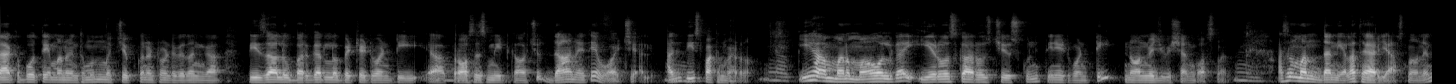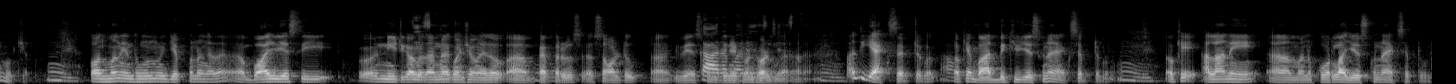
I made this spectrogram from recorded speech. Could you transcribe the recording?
లేకపోతే మనం ఇంతకుముందు చెప్పుకున్నటువంటి విధంగా పిజ్జాలు బర్గర్లో పెట్టేటువంటి ప్రాసెస్ మీట్ కావచ్చు దాన్ని అయితే అవాయిడ్ చేయాలి. అది తీసి పక్కన పెడదాం. ఇక మనం మామూలుగా ఏ రోజుకి ఆ రోజు చేసుకుని తినేటువంటి నాన్ వెజ్ విషయానికి వస్తున్నాం. అసలు మనం దాన్ని ఎలా తయారు చేస్తున్నాం అనేది ముఖ్యం. కొంతమంది ఇంతకుముందు చెప్పుకున్నాం కదా బాయిల్ చేసి నీట్గా దాని కొంచెం ఏదో పెప్పర్ సాల్ట్ వేసుకొని తినేటువంటి వాళ్ళు ఉన్నారు? అది యాక్సెప్టబుల్. ఓకే. బార్బిక్యూ చేసుకున్నా యాక్సెప్టబుల్. ఓకే అలానే మన కూరలా చేసుకున్నా యాక్సెప్టబుల్.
